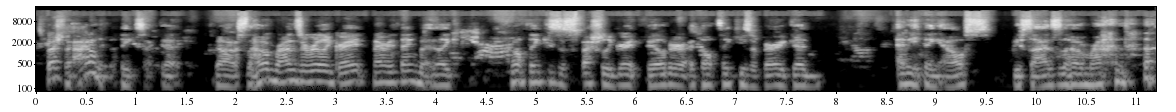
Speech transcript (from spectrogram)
Especially, I don't even think he's that good. To be honest, the home runs are really great and everything, but like, I don't think he's a especially great fielder. I don't think he's a very good anything else besides the home run.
